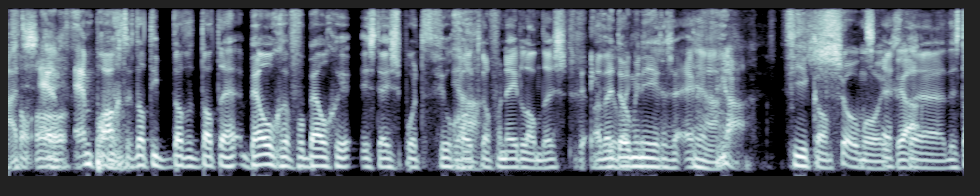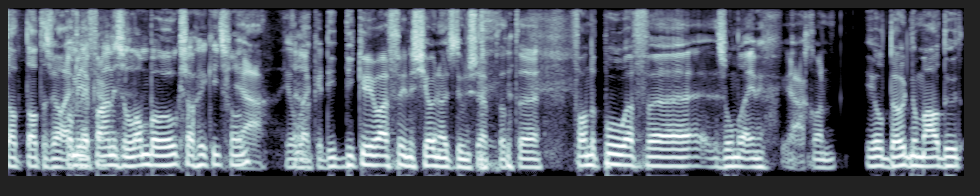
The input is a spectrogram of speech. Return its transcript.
denkt van, oh, en prachtig dat, die, dat, het- dat de Belgen, voor Belgen is deze sport veel Ja. groter dan voor Nederlanders. Maar wij domineren ze echt Ja. vierkant. Zo mooi, Echt, ja. eh, dus dat, dat is wel Kwam echt je in zijn Lambo ook, zag ik iets van. Ja, heel Ja. lekker. Die, die kun je wel even in de show notes doen, Seb. Dat eh, Van de Poel even eh, zonder enig, ja, gewoon heel doodnormaal doet.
